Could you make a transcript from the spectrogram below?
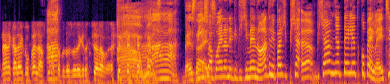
Να είναι καλά η κοπέλα. Αυτή Α. μας τα με τα ζώδια και τα ξέραμε. Α, μάλιστα. Α, Μπες τα πίσω έτσι. από έναν επιτυχημένο άντρα υπάρχει πια, ε, πια μια τέλεια κοπέλα, έτσι.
